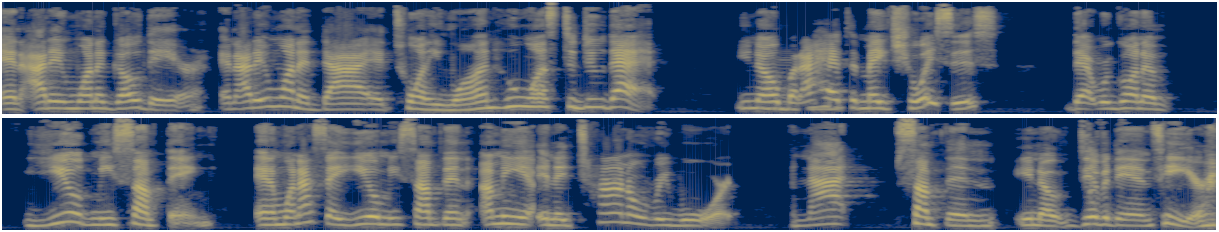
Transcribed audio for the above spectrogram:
and I didn't want to go there. And I didn't want to die at 21. Who wants to do that? You know, mm-hmm. but I mm-hmm. had to make choices that were going to yield me something. And when I say yield me something, I mean an eternal reward, not something, you know, dividends here.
